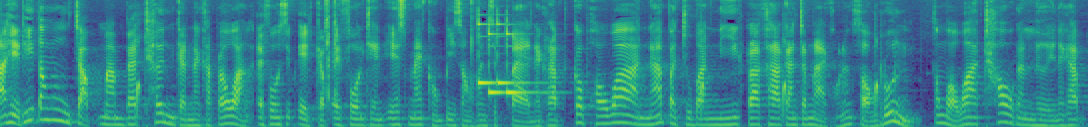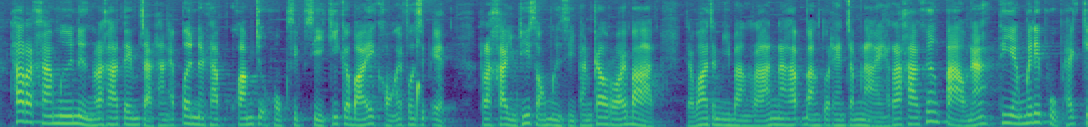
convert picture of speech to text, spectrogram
สาเหตุที่ต้องจับมาแบทเทิลกันนะครับ ระหว่าง iPhone 11 กับ iPhone 10s Max ของปี 2018 นะครับ ก็เพราะว่าณปัจจุบันนี้ราคาการจำหน่ายของทั้ง 2 รุ่น ต้องบอกว่าเท่ากันเลยนะครับ ถ้าราคามือ 1 ราคาเต็มจากทาง Apple นะครับ ความจุ 64 g b ของ iPhone 11 ราคาอยู่ที่ 24,900 บาท แต่ว่าจะมีบางร้านนะครับ บางตัวแทนจำหน่าย ราคาเครื่องเปล่านะ ที่ยังไม่ได้ผูกแพ็กเก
